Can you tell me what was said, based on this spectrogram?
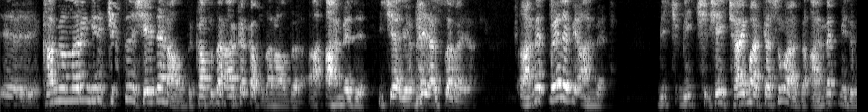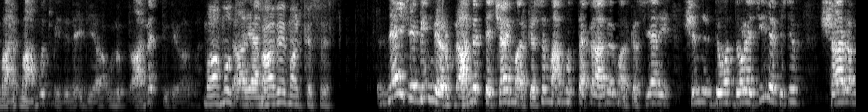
E, kamyonların girip çıktığı şeyden aldı. Kapıdan arka kapıdan aldı Ah- Ahmet'i içeriye Beyaz Saray'a. Ahmet böyle bir Ahmet. Bir, bir şey çay markası vardı. Ahmet miydi? Mah- Mahmut muydu? Neydi ya? Unut. Ahmet dedi galiba. Mahmut Ya yani- kahve markası. Neyse bilmiyorum. Ahmet de çay markası, Mahmut da kahve markası. Yani şimdi do- dolayısıyla bizim Şara,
